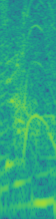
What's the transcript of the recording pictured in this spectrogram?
Joe!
